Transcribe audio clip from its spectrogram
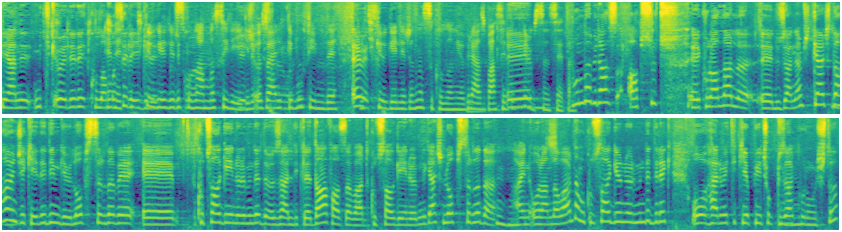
yani mitik öğeleri Evet, kullanmasıyla mitik ilgili ögeleri kısmına kullanması ile ilgili özellikle bu filmde Evet. mitik ögeleri nasıl kullanıyor biraz bahsedebilir Ee, misin Seda? Bunda biraz absürt e, kurallarla e, düzenlenmiş. Gerçi daha önceki dediğim gibi Lobster'da ve e, Kutsal Geyin ölümünde de özellikle daha fazla vardı Kutsal Geyin ölümünde. Gerçi Lobster'da da aynı oranda vardı ama Kutsal Geyin ölümünde direkt o hermetik yapıyı çok güzel kurmuştu.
